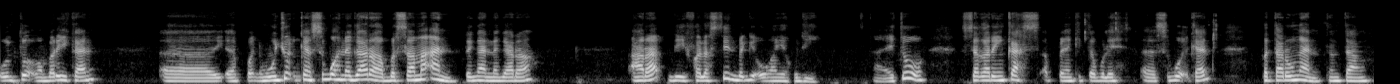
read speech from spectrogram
untuk memberikan uh, apa mewujudkan sebuah negara bersamaan dengan negara Arab di Palestin bagi orang Yahudi. Ha, itu secara ringkas apa yang kita boleh uh, sebutkan pertarungan tentang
